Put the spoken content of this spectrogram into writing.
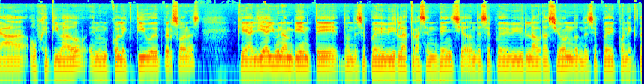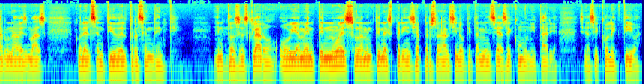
ha objetivado en un colectivo de personas, que allí hay un ambiente donde se puede vivir la trascendencia, donde se puede vivir la oración, donde se puede conectar una vez más con el sentido del trascendente. Entonces, claro, obviamente no es solamente una experiencia personal, sino que también se hace comunitaria, se hace colectiva.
